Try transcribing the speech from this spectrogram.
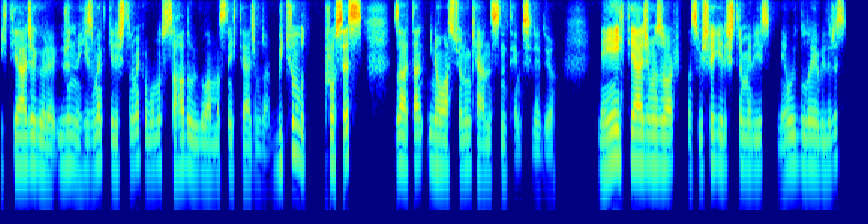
ihtiyaca göre ürün ve hizmet geliştirmek ve bunun sahada uygulanmasına ihtiyacımız var. Bütün bu proses zaten inovasyonun kendisini temsil ediyor. Neye ihtiyacımız var? Nasıl bir şey geliştirmeliyiz? Ne uygulayabiliriz?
